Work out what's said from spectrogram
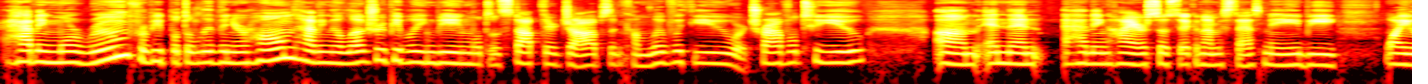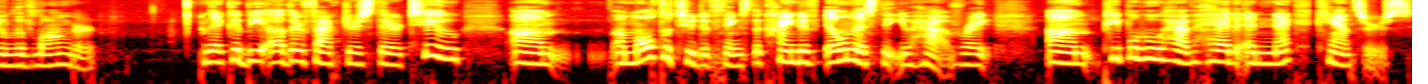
having more room for people to live in your home, having the luxury people being able to stop their jobs and come live with you or travel to you. Um, and then having higher socioeconomic status may be why you live longer. There could be other factors there too, um, a multitude of things, the kind of illness that you have, right? Um, people who have head and neck cancers,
